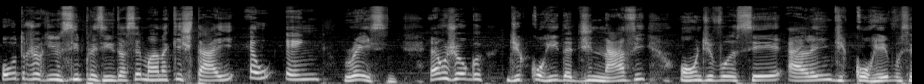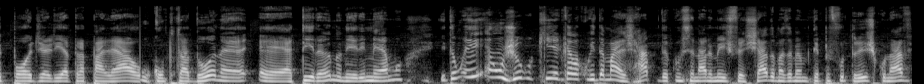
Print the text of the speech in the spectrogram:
Outro joguinho simplesinho da semana que está aí é o En Racing. É um jogo de corrida de nave, onde você, além de correr, você pode ali atrapalhar o computador, né? É, atirando nele mesmo. Então é um jogo que é aquela corrida mais rápida, com cenário meio fechado, mas ao mesmo tempo é futurístico, nave.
